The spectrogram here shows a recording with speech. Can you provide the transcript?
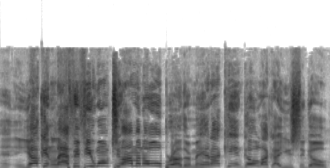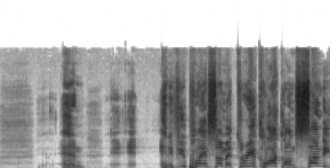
and y'all can laugh if you want to. I'm an old brother, man. I can't go like I used to go. And and if you plan something at 3 o'clock on Sunday,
